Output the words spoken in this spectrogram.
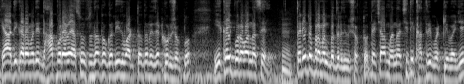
ह्या अधिकारामध्ये दहा पुरावे असून सुद्धा तो कधी वाटतो तर रिजेक्ट करू शकतो. एकही पुरावा नसेल तरी तो प्रमाणपत्र देऊ शकतो. त्याच्या मनाची ती खात्री पटली पाहिजे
